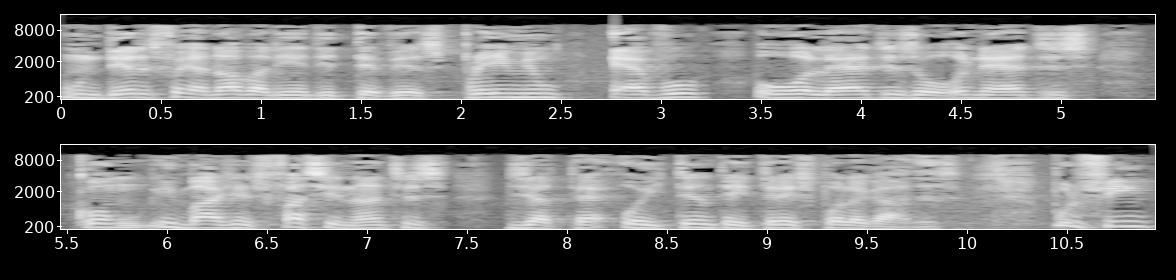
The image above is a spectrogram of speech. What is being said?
Um deles foi a nova linha de TVs Premium Evo ou OLEDs ou ONEDs com imagens fascinantes de até 83 polegadas. Por fim,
